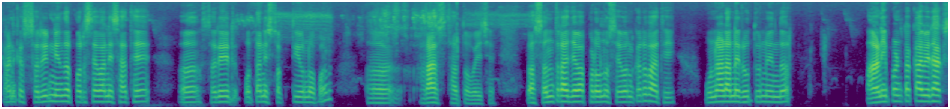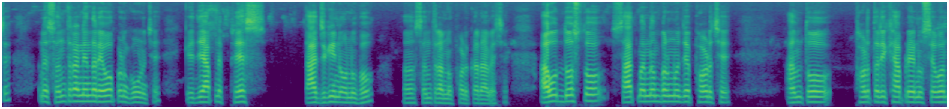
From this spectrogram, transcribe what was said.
કારણ કે શરીરની અંદર પરસેવાની સાથે શરીર પોતાની શક્તિઓનો પણ હ્રાસ થતો હોય છે. તો આ સંતરા જેવા ફળોનું સેવન કરવાથી ઉનાળાની ઋતુની અંદર પાણી પણ ટકાવી રાખશે અને સંતરાની અંદર એવો પણ ગુણ છે કે જે આપણે ફ્રેશ તાજગીનો અનુભવ સંતરાનું ફળ કરાવે છે. આવું જ દોસ્તો સાતમા નંબરનું જે ફળ છે, આમ તો ફળ તરીકે આપણે એનું સેવન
